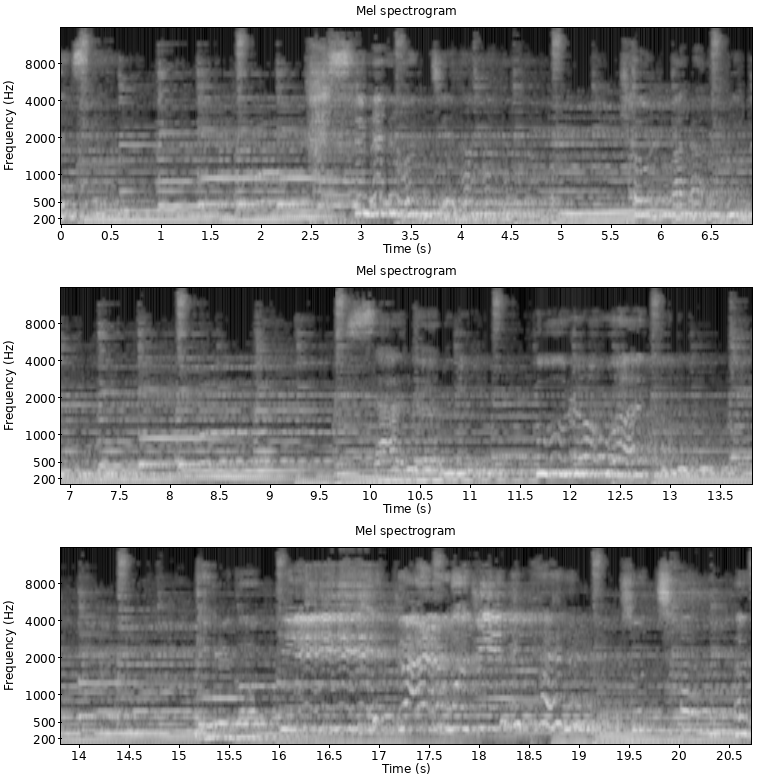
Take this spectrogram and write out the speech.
작은 새 가슴엔 언제나 겨울바람이 싸늘히 불어와도 일곱 빛깔무진 해를 쫓아가는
